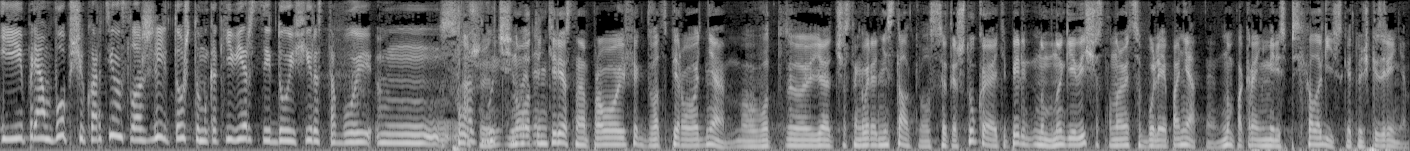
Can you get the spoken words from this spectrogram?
и прям в общую картину сложили то, что мы какие версии до эфира с тобой Слушай, озвучивали. ну вот интересно про эффект 21 дня. Вот э, я, честно говоря, не сталкивался с этой штукой, а теперь ну, многие вещи становятся более понятны, ну, по крайней мере, с психологической точки зрения.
